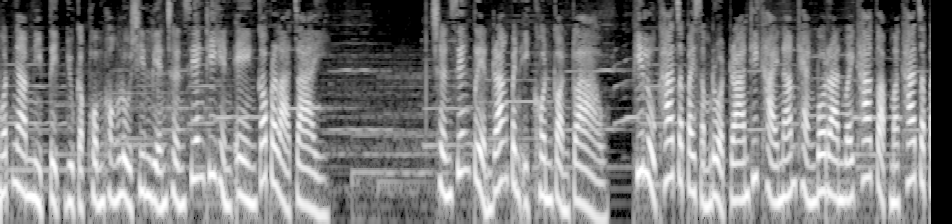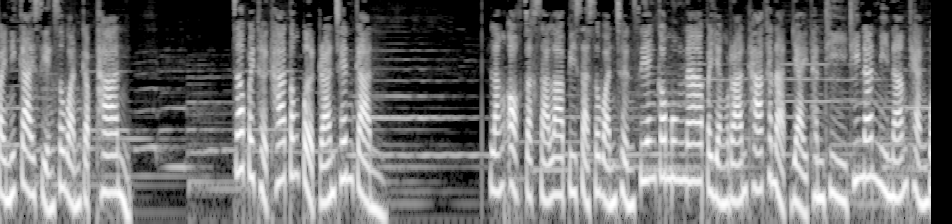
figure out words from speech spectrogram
งดงามหนีบติดอยู่กับผมของหลู่ชินเหลียนเฉินเซี่ยงที่เห็นเองก็ประหลาดใจ เฉินเซี่ยงเปลี่ยนร่างเป็นอีกคนก่อนกล่าว พี่หลู่ข้าจะไปสำรวจร้านที่ขายน้ำแข็งโบราณไว้ข้ากลับมาข้าจะไปนิกายเสียงสวรรค์กับท่าน เจ้าไปเถอะข้าต้องเปิดร้านเช่นกัน หลังออกจากศาลาปีศาจสวรรค์เฉินเซี่ยงก็มุ่งหน้าไปยังร้านค้าขนาดใหญ่ทันทีที่นั่นมีน้ำแข็งโบ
